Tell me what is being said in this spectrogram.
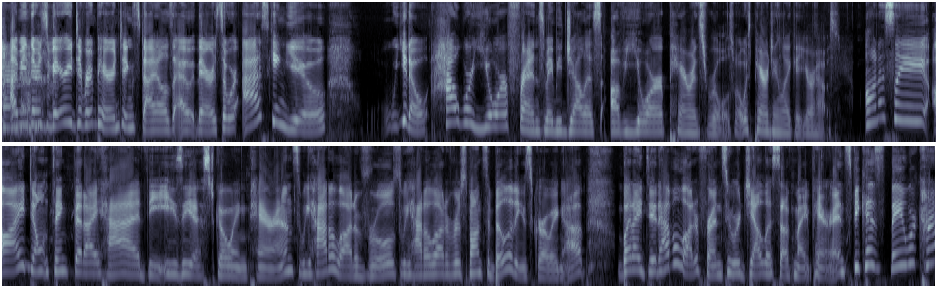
I mean, there's very different parenting styles out there. So we're asking you. You know, how were your friends maybe jealous of your parents' rules? What was parenting like at your house? Honestly, I don't think that I had the easiest going parents. We had a lot of rules, we had a lot of responsibilities growing up, but I did have a lot of friends who were jealous of my parents because they were kind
